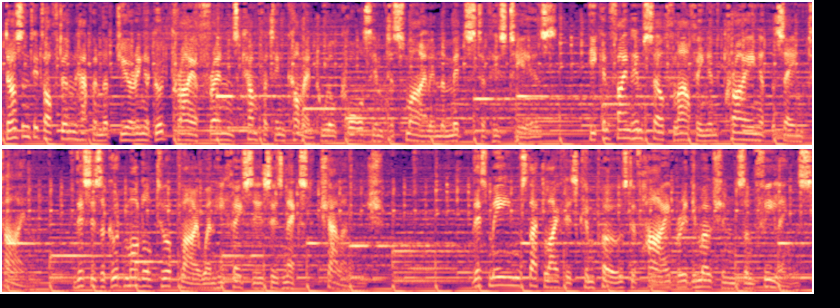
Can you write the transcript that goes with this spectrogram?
Doesn't it often happen that during a good cry a friend's comforting comment will cause him to smile in the midst of his tears? He can find himself laughing and crying at the same time. This is a good model to apply when he faces his next challenge. This means that life is composed of hybrid emotions and feelings.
